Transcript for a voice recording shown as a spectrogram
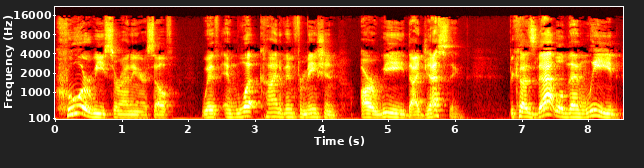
Who are we surrounding ourselves with? And what kind of information are we digesting? Because that will then lead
